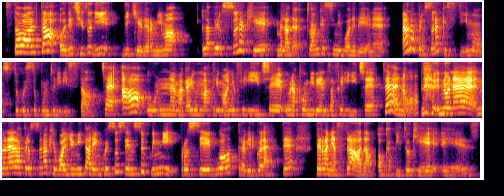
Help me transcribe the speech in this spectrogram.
Stavolta ho deciso di, di chiedermi, ma la persona che me l'ha detto, anche se mi vuole bene, una persona che stimo sotto questo punto di vista, cioè ha un, magari un matrimonio felice, una convivenza felice, se no, non è, non è la persona che voglio imitare in questo senso e quindi proseguo, tra virgolette, per la mia strada. Ho capito che eh,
